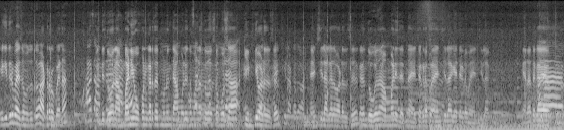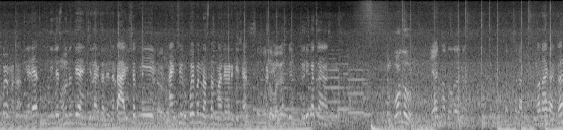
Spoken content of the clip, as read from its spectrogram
हे किती रुपये समोसा तो अठरा रुपये ना? ते दोन अंबानी ओपन करतात म्हणून त्यामुळे तुम्हाला तो समोसा किमती वाटत असेल. ऐंशी लाखाचा वाटत असेल. कारण दोघं जण अंबानीच आहेत ना. याच्याकडे पण ऐंशी लाख याच्याकडे पण ऐंशी लाख. यांना तर काय येड्यात तू दिलेस म्हणून ते ऐंशी लाख झाले. ना तर आयुष्यात मी ऐंशी रुपये पण नसतात माझ्याकडे खिशात समोसा बघा. गरीबाचा आहे हा समोसा तुला नाही खायचं?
